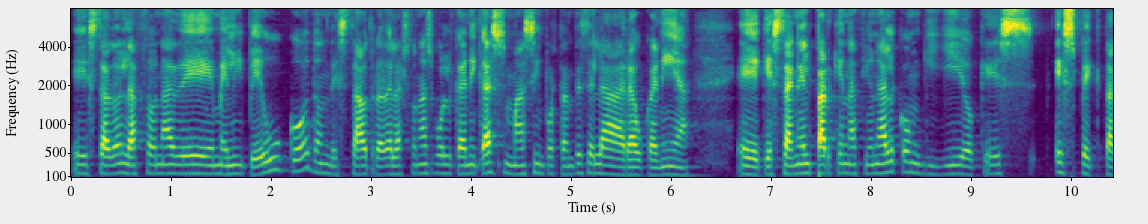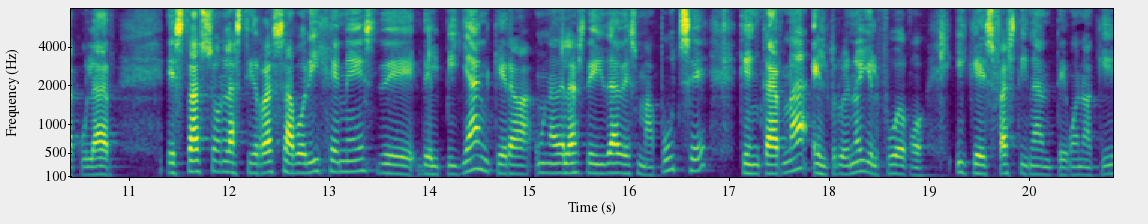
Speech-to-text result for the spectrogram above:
he estado en la zona de Melipeuco, donde está otra de las zonas volcánicas más importantes de la Araucanía, eh, que está en el Parque Nacional Conguilleo, que es espectacular. Estas son las tierras aborígenes del Pillán, que era una de las deidades mapuche que encarna el trueno y el fuego y que es fascinante. Bueno, aquí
